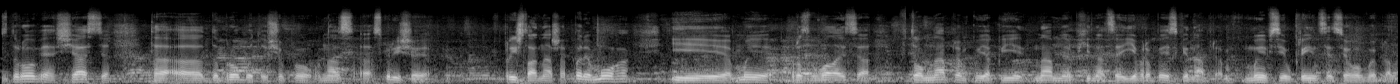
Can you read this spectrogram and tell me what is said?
Здоров'я, щастя та е, добробуту, щоб у нас е, скоріше прийшла наша перемога, і ми розвивалися в тому напрямку, який нам необхідно. Це європейський напрям. Ми всі українці цього вибрали.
